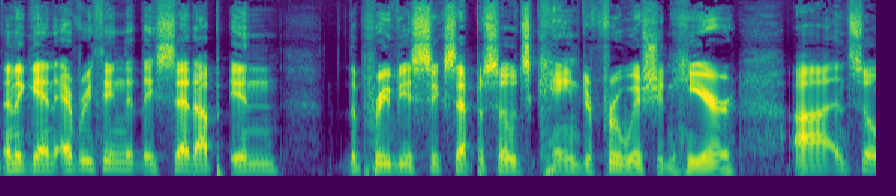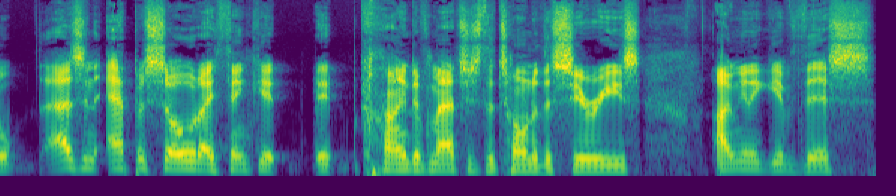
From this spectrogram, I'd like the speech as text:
and again, everything that they set up in the previous six episodes came to fruition here. Uh, and so, as an episode, I think it it kind of matches the tone of the series. I'm going to give this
